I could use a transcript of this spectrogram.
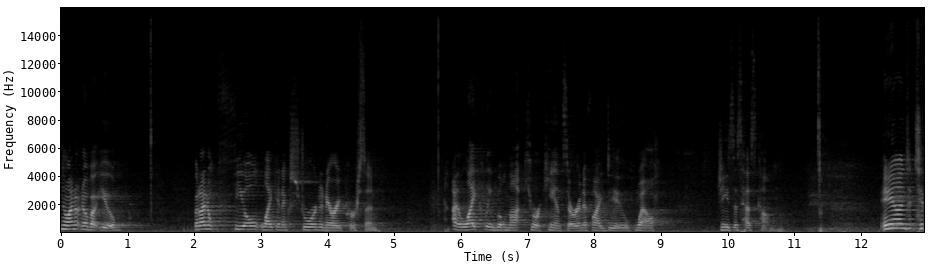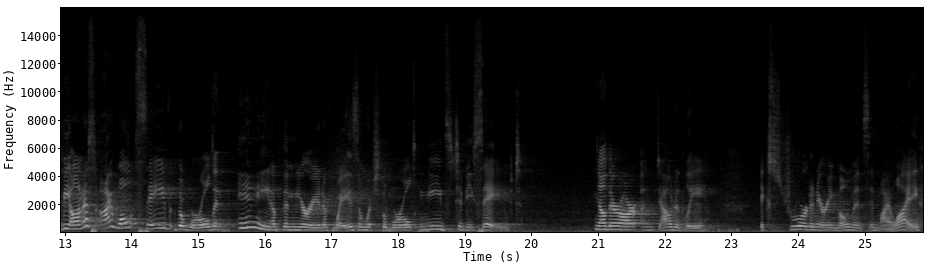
No, I don't know about you, but I don't feel like an extraordinary person. I likely will not cure cancer, and if I do, well, Jesus has come. And to be honest, I won't save the world in any of the myriad of ways in which the world needs to be saved. Now, there are undoubtedly extraordinary moments in my life,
